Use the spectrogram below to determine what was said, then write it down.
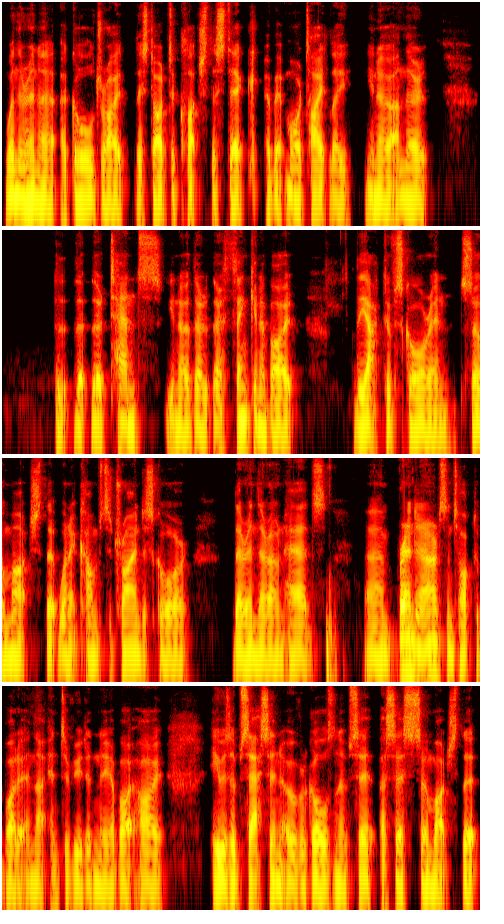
when they're in a, a goal drought, they start to clutch the stick a bit more tightly, you know, and they're they're tense, you know, they're they're thinking about the act of scoring so much that when it comes to trying to score, they're in their own heads. Um, Brenden Aaronson talked about it in that interview, didn't he? About how he was obsessing over goals and assists so much that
